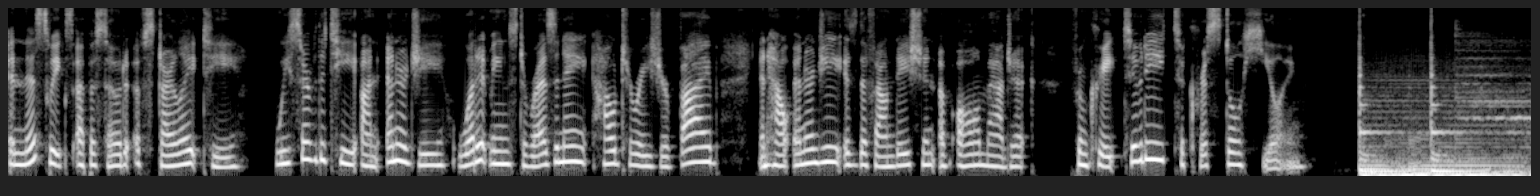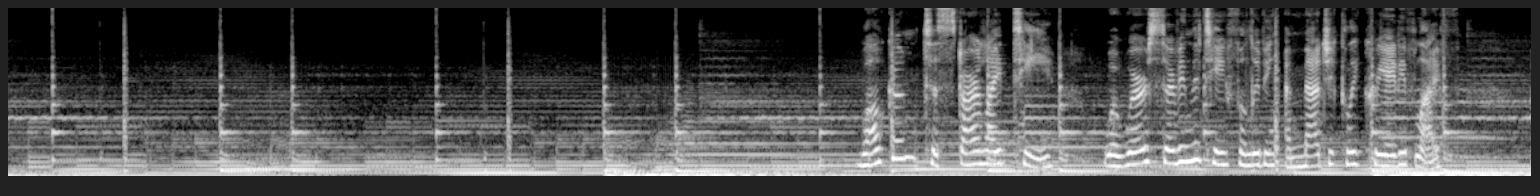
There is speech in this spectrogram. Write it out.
In this week's episode of Starlight Tea, we serve the tea on energy, what it means to resonate, how to raise your vibe, and how energy is the foundation of all magic, from creativity to crystal healing. Welcome to Starlight Tea, where we're serving the tea for living a magically creative life.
